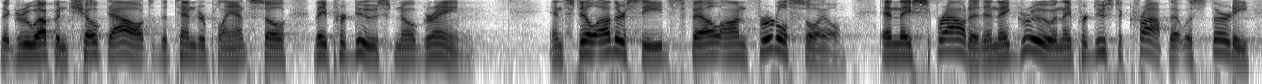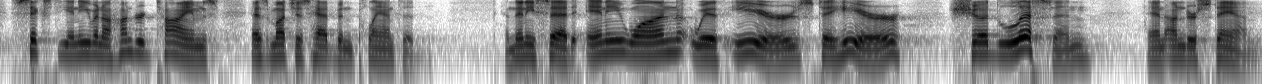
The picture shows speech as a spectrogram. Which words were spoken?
that grew up and choked out the tender plants, so they produced no grain. And still other seeds fell on fertile soil, and they sprouted, and they grew, and they produced a crop that was 30, 60, and even a 100 times as much as had been planted. And then he said, Anyone with ears to hear should listen and understand.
